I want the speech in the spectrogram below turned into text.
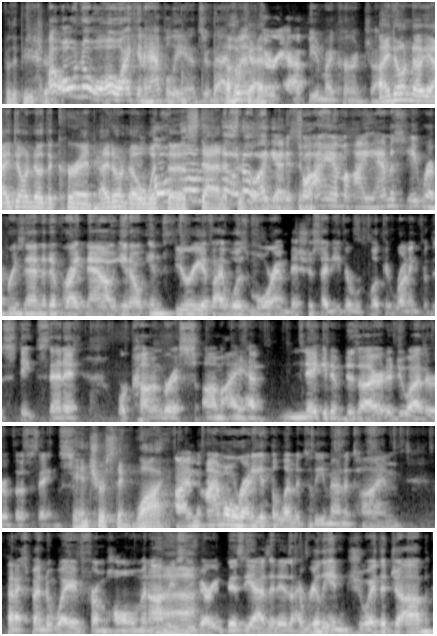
for the future? Oh, oh, no! Oh, I can happily answer that. Okay. I'm very happy in my current job. I don't know. Yeah, I don't know the current. I don't know what oh, the no, status. No, no, no. I get it. So I am. I am a state representative right now. You know, in theory, if I was more ambitious, I'd either look at running for the state senate or Congress. Um, I have negative desire to do either of those things. Interesting. Why? I'm I'm already at the limits of the amount of time that I spend away from home, and obviously ah. very busy as it is. I really enjoy the job,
